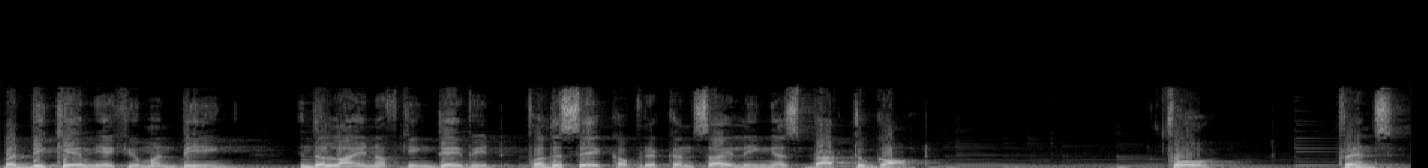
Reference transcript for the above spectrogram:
but became a human being in the line of King David for the sake of reconciling us back to God. 4. Friends,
